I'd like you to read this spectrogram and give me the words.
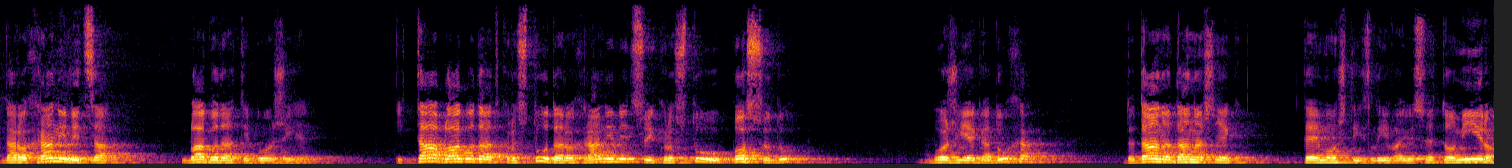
darohranilica blagodati Božije. I ta blagodat kroz tu darohranilicu i kroz tu posudu Božijega duha do dana današnjeg te mošti izlivaju sve to miro.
